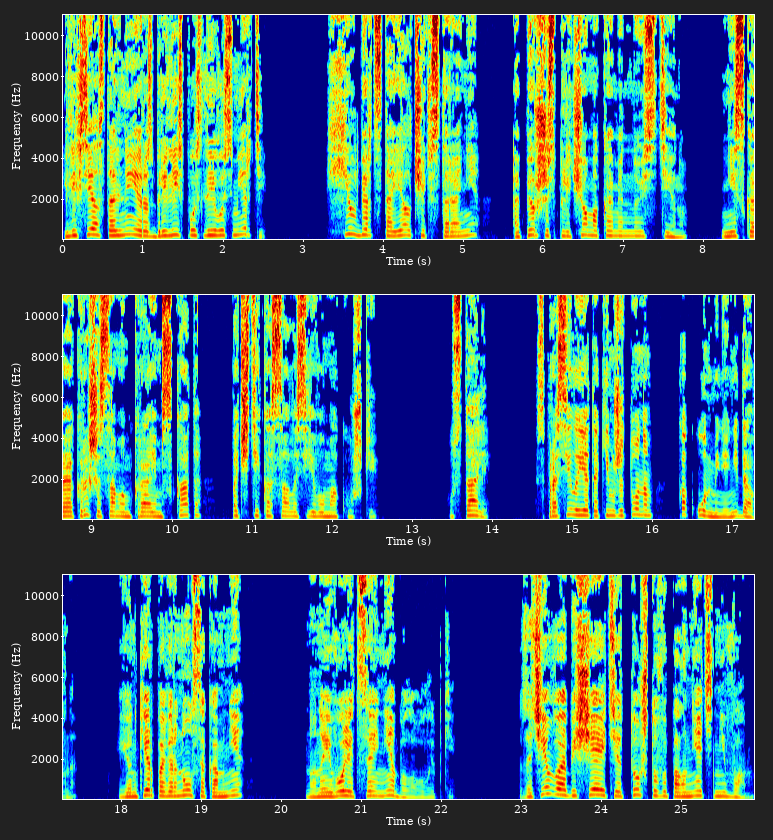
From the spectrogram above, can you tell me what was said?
Или все остальные разбрелись после его смерти? Хилберт стоял чуть в стороне, опершись плечом о каменную стену. Низкая крыша самым краем ската почти касалась его макушки. «Устали?» — спросила я таким же тоном, как он меня недавно. Йонкер повернулся ко мне, но на его лице не было улыбки. «Зачем вы обещаете то, что выполнять не вам?»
